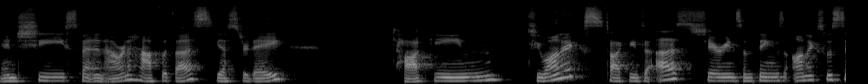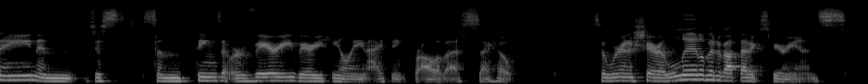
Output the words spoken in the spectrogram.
And she spent an hour and a half with us yesterday talking to Onyx, talking to us, sharing some things Onyx was saying, and just some things that were very, very healing, I think, for all of us, I hope. So we're going to share a little bit about that experience.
